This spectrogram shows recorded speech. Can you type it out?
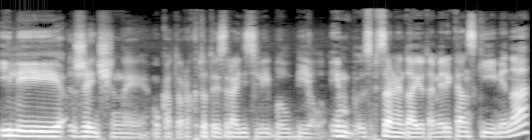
Или женщины, у которых кто-то из родителей был белым. Им специально дают американские имена,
